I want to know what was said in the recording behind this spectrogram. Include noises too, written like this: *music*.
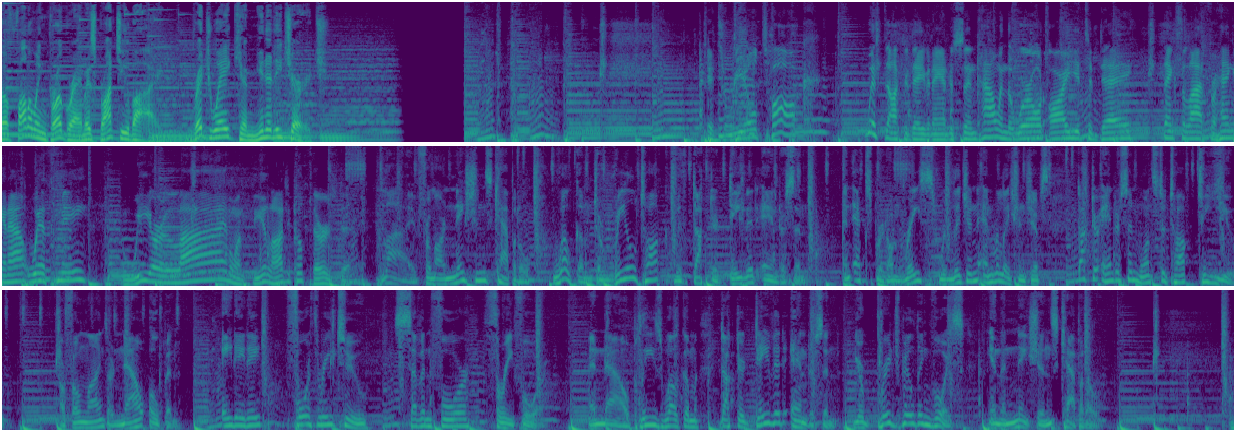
The following program is brought to you by Bridgeway Community Church. It's Real Talk with Dr. David Anderson. How in the world are you today? Thanks a lot for hanging out with me. We are live on Theological Thursday. Live from our nation's capital, welcome to Real Talk with Dr. David Anderson. An expert on race, religion, and relationships, Dr. Anderson wants to talk to you. Our phone lines are now open 888 432 7434. And now, please welcome Dr. David Anderson, your bridge building voice in the nation's capital.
